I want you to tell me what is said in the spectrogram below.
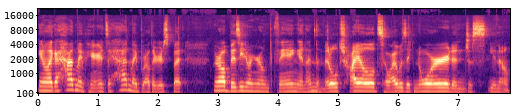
You know, like I had my parents, I had my brothers, but we were all busy doing our own thing, and I'm the middle child, so I was ignored, and just, you know,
